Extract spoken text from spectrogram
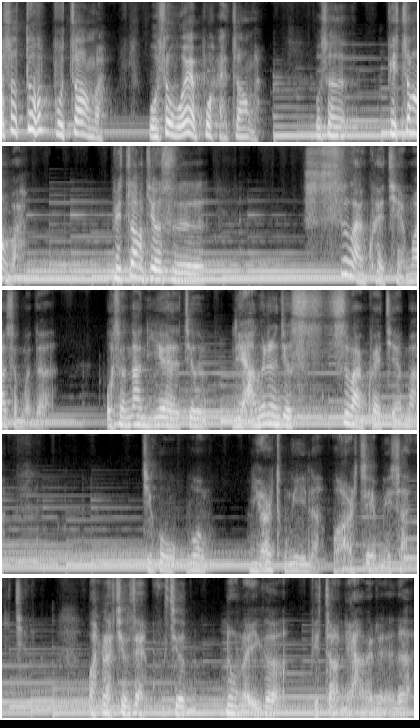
说都不葬了，我说我也不海葬了，我说别葬吧，别葬就是四万块钱嘛什么的，我说那你也就两个人就四万块钱嘛。结果我女儿同意了，我儿子也没啥意见，完了就在就弄了一个别葬两个人的，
